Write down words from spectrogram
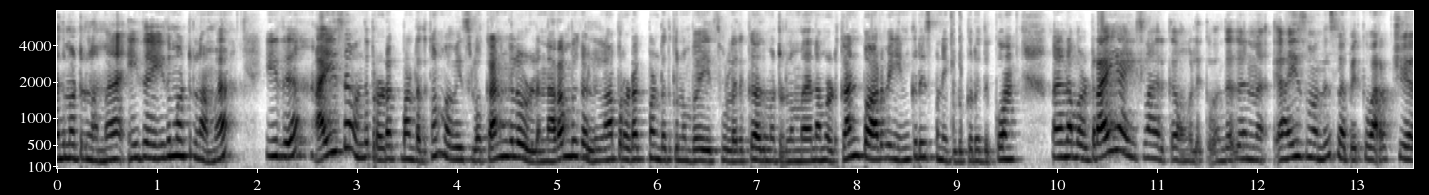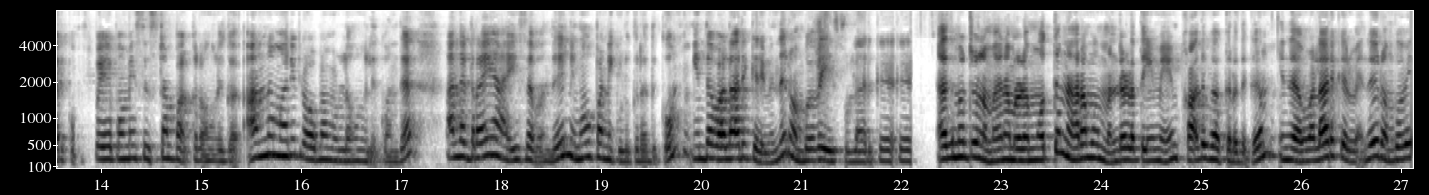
அது மட்டும் இல்லாமல் இது இது மட்டும் இல்லாமல் இது ஐஸை வந்து ப்ரொடக்ட் பண்ணுறதுக்கும் ரொம்ப யூஸ்ஃபுல்லாக கண்களில் உள்ள நரம்புகள்லாம் ப்ரொடக்ட் பண்ணுறதுக்கு ரொம்ப யூஸ்ஃபுல்லாக இருக்குது அது மட்டும் இல்லாமல் நம்மளோட கண் பார்வையை இன்க்ரீஸ் பண்ணி கொடுக்குறதுக்கும் நம்ம ட்ரை ஐஸ்லாம் இருக்குது அவங்களுக்கு வந்து தென் ஐஸ் வந்து சில பேருக்கு வறட்சியாக இருக்கும். இப்போ எப்போவுமே சிஸ்டம் பார்க்குறவங்களுக்கு அந்த மாதிரி ப்ராப்ளம் உள்ளவங்களுக்கு வந்து அந்த ட்ரை ஐஸை வந்து ரிமூவ் பண்ணி கொடுக்குறதுக்கும் இந்த வளாரிக்கரை வந்து ரொம்பவே யூஸ்ஃபுல்லாக இருக்குது அது மட்டும் இல்லாமல் நம்மளோட மொத்த நரம்பு மண்டலத்தையுமே பாதுகாக்கிறதுக்கு இந்த வளாரிக்கர் வந்து ரொம்பவே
